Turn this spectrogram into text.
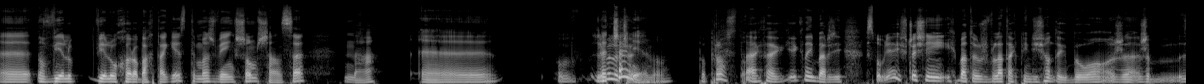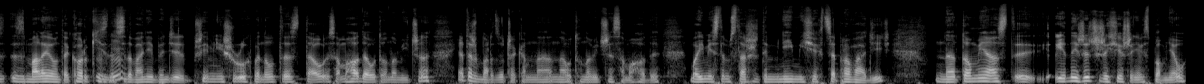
e, no w wielu, wielu chorobach tak jest, ty masz większą szansę na e, leczenie, no. Po prostu. Tak, tak, jak najbardziej. Wspomniałeś wcześniej, chyba to już w latach 50. było, że, że zmaleją te korki, Mhm. zdecydowanie będzie przyjemniejszy ruch, będą te samochody autonomiczne. Ja też bardzo czekam na, na autonomiczne samochody, bo im jestem starszy, tym mniej mi się chce prowadzić. Natomiast y, jednej rzeczy, że się jeszcze nie wspomniał,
